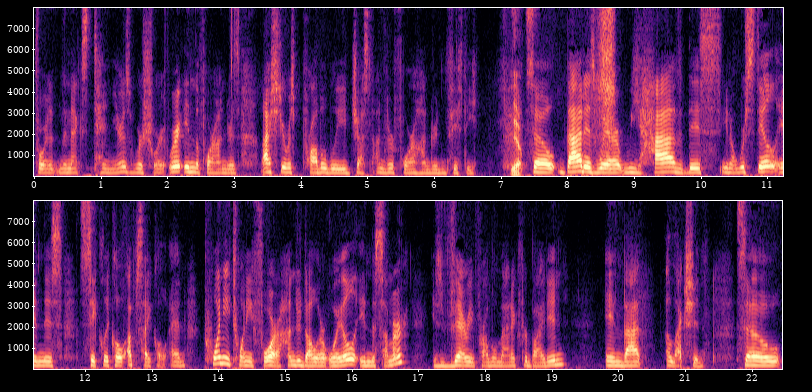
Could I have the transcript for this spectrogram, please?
for the next 10 years, we're short. We're in the 400s. Last year was probably just under 450. Yeah. So that is where we have this, you know, we're still in this cyclical upcycle. And 2024, $100 oil in the summer is very problematic for Biden in that election. So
